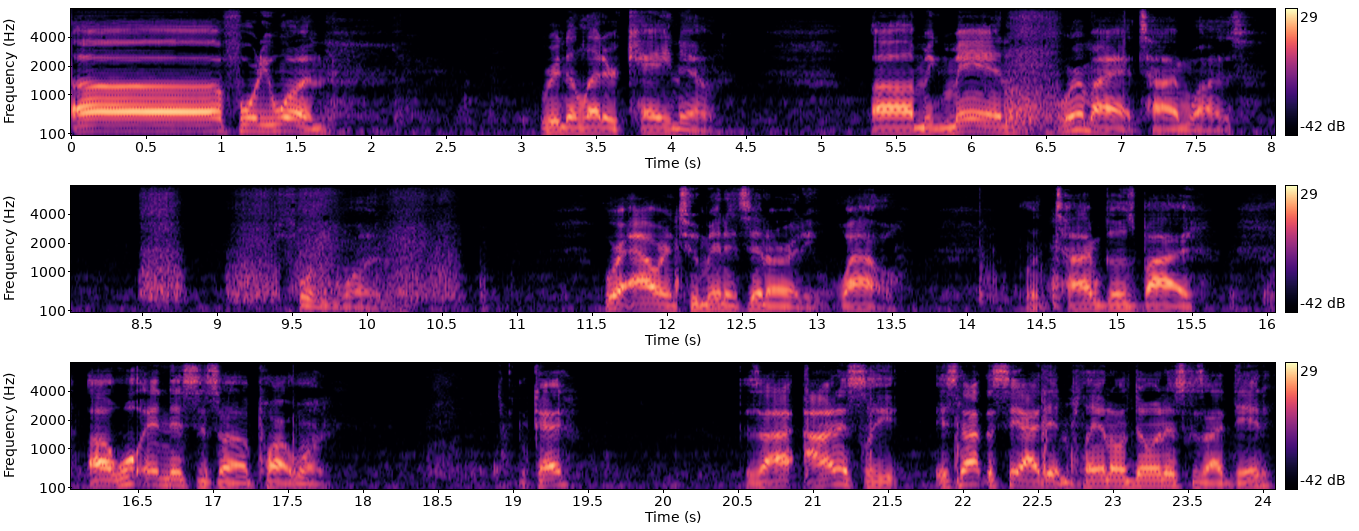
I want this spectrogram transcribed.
uh, 41. We're in the letter K now. Uh, McMahon, where am I at time wise? 41. We're an hour and two minutes in already. Wow. Well, time goes by. Uh, we'll end this as uh, part one. Okay? Because I honestly, it's not to say I didn't plan on doing this, because I did.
